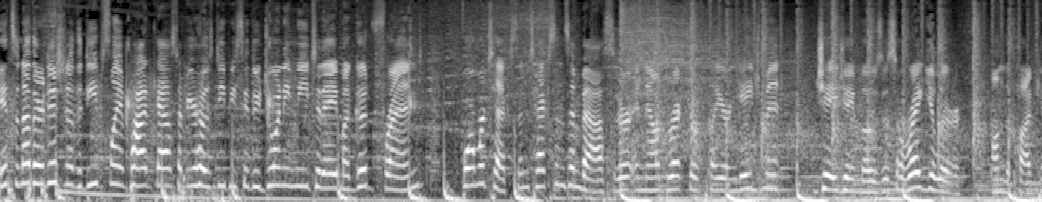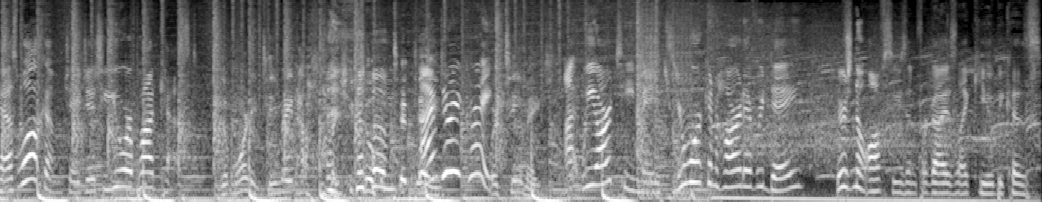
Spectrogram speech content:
It's another edition of the Deep Slant Podcast. I'm your host, DP Sidhu. Joining me today, my good friend, former Texan, Texans ambassador, and now director of player engagement, JJ Moses, a regular on the podcast. Welcome, JJ, to your podcast. Good morning, teammate. How are you doing today? I'm doing great. We're teammates. I, we are teammates. You're working hard every day. There's no off season for guys like you because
